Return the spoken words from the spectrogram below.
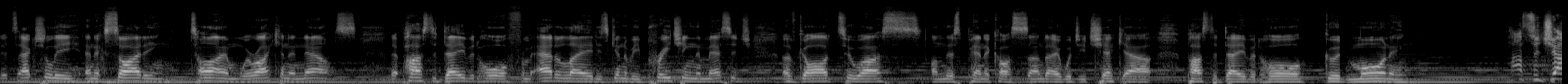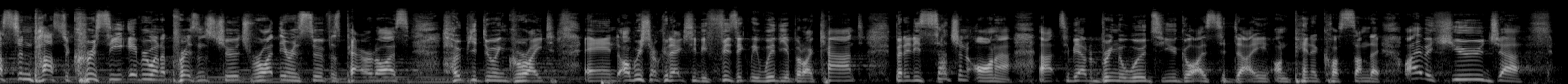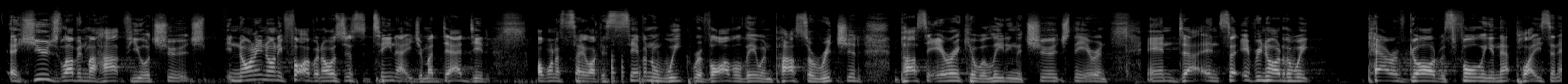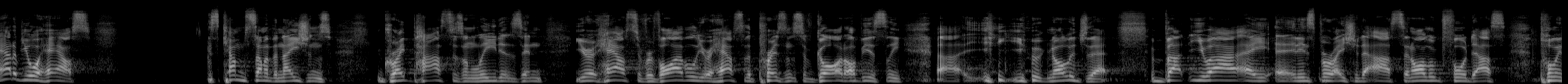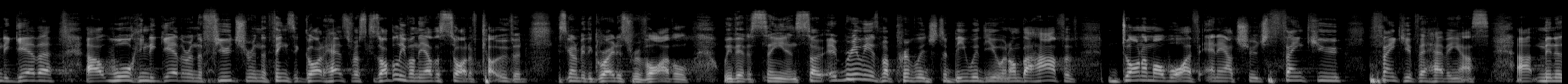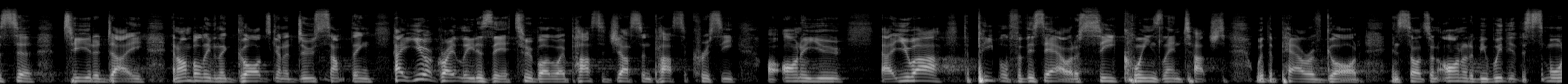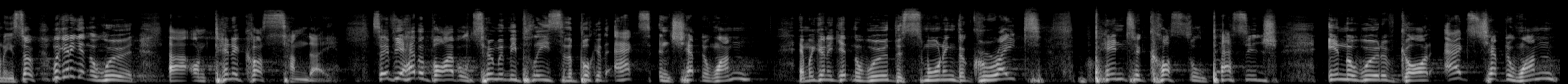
And it's actually an exciting time where I can announce that Pastor David Hall from Adelaide is going to be preaching the message of God to us on this Pentecost Sunday. Would you check out Pastor David Hall? Good morning. Pastor Justin, Pastor Chrissy, everyone at Presence Church right there in Surfers Paradise. Hope you're doing great. And I wish I could actually be physically with you, but I can't. But it is such an honor uh, to be able to bring the word to you guys today on Pentecost Sunday. I have a huge, uh, a huge love in my heart for your church. In 1995, when I was just a teenager, my dad did, I want to say, like a seven week revival there when Pastor Richard and Pastor Erica were leading the church there. And, and, uh, and so every night of the week, power of God was falling in that place. And out of your house has come some of the nation's great pastors and leaders, and you're a house of revival, you're a house of the presence of God. Obviously, uh, you acknowledge that, but you are a, an inspiration to us, and I look forward to us pulling together, uh, walking together in the future and the things that God has for us, because I believe on the other side of COVID is going to be the greatest revival we've ever seen. And so it really is my privilege to be with you, and on behalf of Donna, my wife, and our church, thank you, thank you for having us uh, minister to you today, and I'm believing that God's going to do something. Hey, you are great leaders there too, by the way. Pastor Justin, Pastor Chrissy, I honor you. Uh, you are the people for this hour to see Queensland touched with the power of God. And so it's an honor to be with you this morning. So we're going to get in the word uh, on Pentecost Sunday. So if you have a Bible, turn with me, please, to the book of Acts in chapter 1. And we're going to get in the word this morning, the great Pentecostal passage in the word of God, Acts chapter 1.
